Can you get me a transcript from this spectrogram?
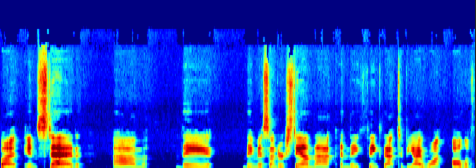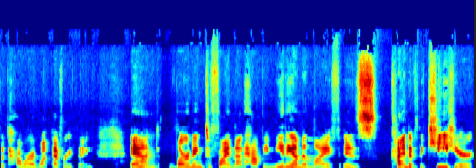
but instead um, they they misunderstand that and they think that to be I want all of the power, I want everything. And learning to find that happy medium in life is kind of the key here.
